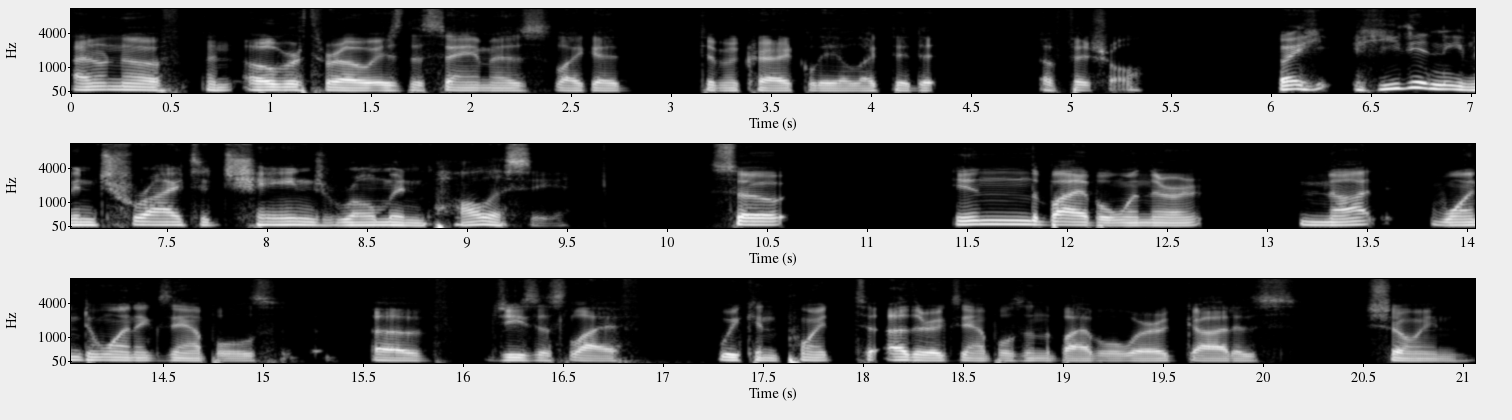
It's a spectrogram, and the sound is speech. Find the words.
I don't know if an overthrow is the same as like a democratically elected official. But he, he didn't even try to change Roman policy. So in the Bible when there are not one-to-one examples of Jesus' life, we can point to other examples in the Bible where God is showing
